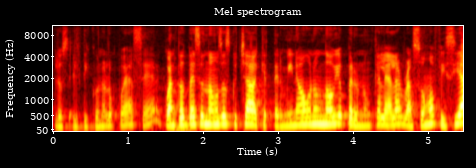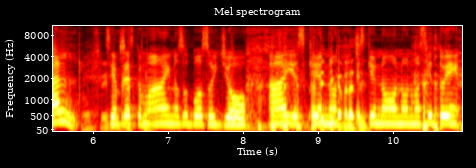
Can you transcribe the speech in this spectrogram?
los, el tico no lo puede hacer. ¿Cuántas veces no hemos escuchado que termina uno un novio, pero nunca le da la razón oficial? Oh, siempre es como, ay, no sos vos, soy yo. Ay, es que, no, es que no, no, no me siento bien.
